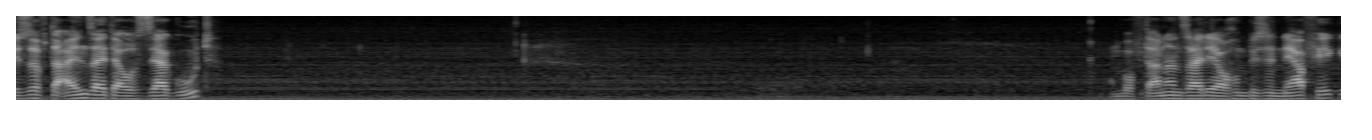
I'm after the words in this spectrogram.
ist auf der einen Seite auch sehr gut. Aber auf der anderen Seite auch ein bisschen nervig.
